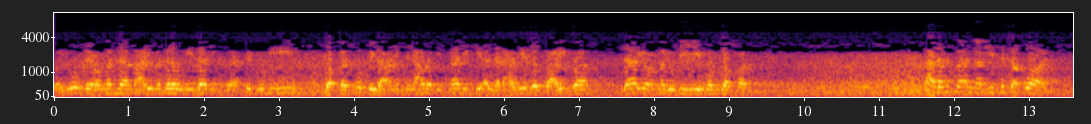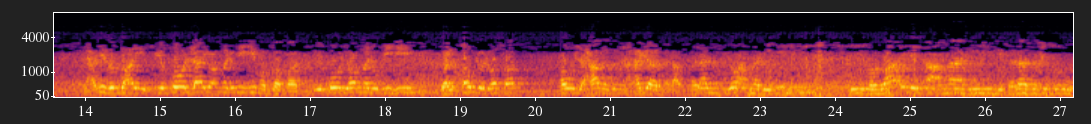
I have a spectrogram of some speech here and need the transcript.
ويوقع من لا معرفة له في ذلك فيحتج به. وقد نقل عن ابن العربي المالكي أن الحديث الضعيف لا يعمل به مطلقا. أعلم فأن في ست أقوال. الحديث الضعيف في قول لا يعمل به مطلقا في قول يعمل به والقول الوسط قول الحافظ بن حجر العسقلاني يعمل به في فضائل الأعمال بثلاثة شروط.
